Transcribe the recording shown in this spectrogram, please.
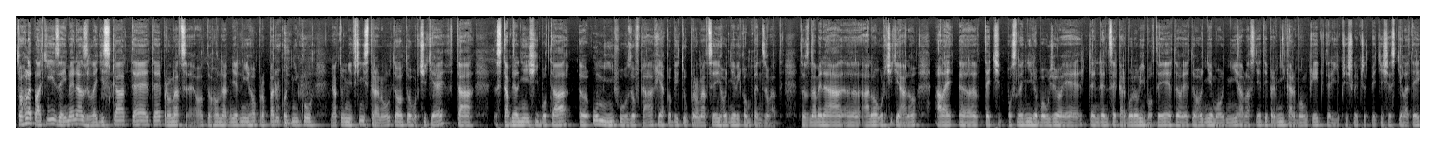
tohle platí zejména z hlediska té, té pronace, jo, toho nadměrného propadu kotníku na tu vnitřní stranu, to, to určitě. Ta stabilnější bota uh, umí v úvozovkách jakoby tu pronaci hodně vykompenzovat. To znamená, uh, ano, určitě ano, ale uh, teď poslední dobou že je tendence karbonové boty, je to, je to hodně módní a vlastně ty první karbonky, které přišly před pěti, šesti lety,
